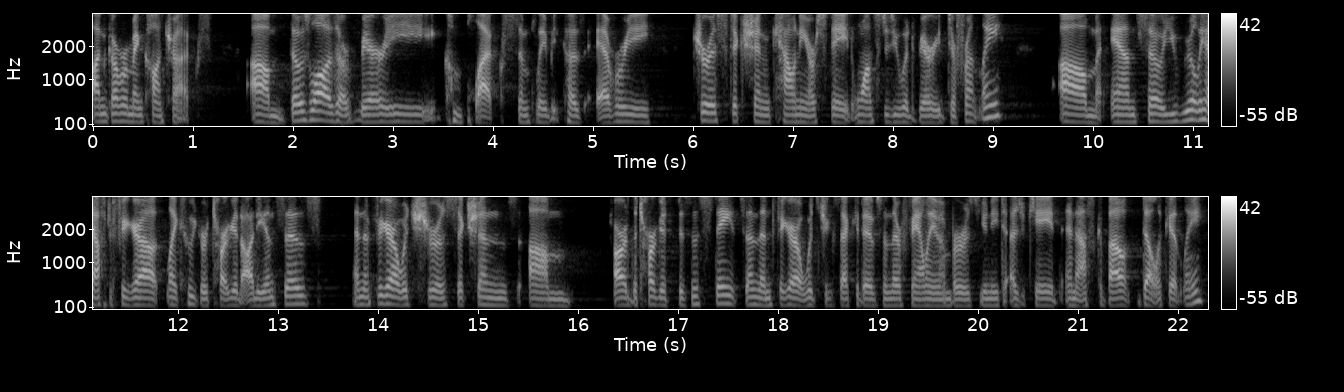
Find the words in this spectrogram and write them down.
on government contracts. Um, those laws are very complex simply because every jurisdiction, county, or state wants to do it very differently. Um, and so you really have to figure out like who your target audience is and then figure out which jurisdictions um, are the target business states and then figure out which executives and their family members you need to educate and ask about delicately.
